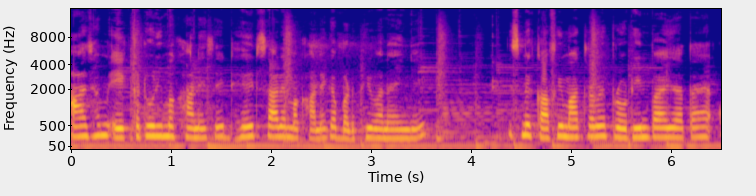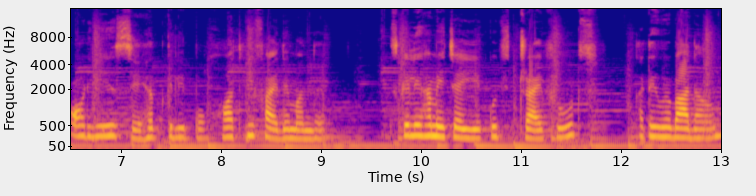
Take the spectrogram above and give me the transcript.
आज हम एक कटोरी मखाने से ढेर सारे मखाने का बर्फ़ी बनाएँगे। इसमें काफ़ी मात्रा में प्रोटीन पाया जाता है और ये सेहत के लिए बहुत ही फ़ायदेमंद है। इसके लिए हमें चाहिए कुछ ड्राई फ्रूट्स, कटे हुए बादाम,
